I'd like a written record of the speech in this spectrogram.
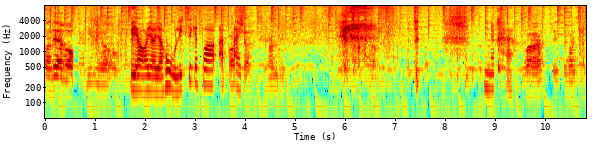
Rispondeva Linea och Ja, ja, ja. Hon sikkert på at jeg farsa. Väldigt. นี่นะคะ Vad är det? Majsen?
